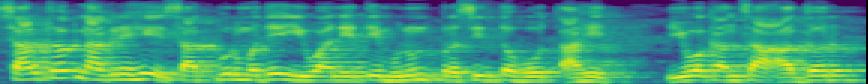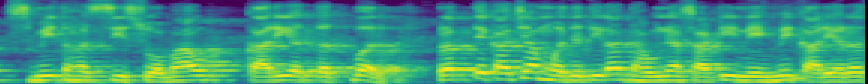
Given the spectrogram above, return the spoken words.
सार्थक नागरे हे सातपूरमध्ये युवा नेते म्हणून प्रसिद्ध होत आहेत. युवकांचा आदर स्मितहस्सी स्वभाव कार्यतत्पर प्रत्येकाच्या मदतीला धावण्यासाठी नेहमी कार्यरत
